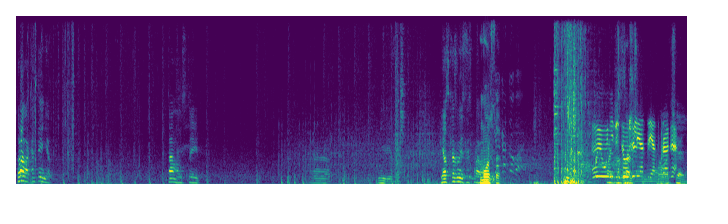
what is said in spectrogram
Право, контейнер. Там он стоит. Не вижу. Я скажу, если справа. Мусор. Мы уничтожили отряд врага.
